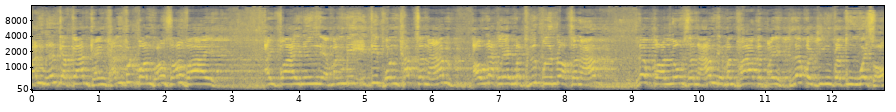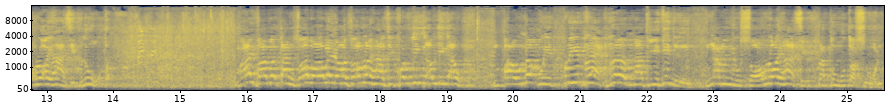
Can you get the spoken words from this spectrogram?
มันเหมือนกับการแข่งขันฟุตบอลของสองฝ่าย ไอ้ฝ่ายหนึ่งเนี่ยมันมีอิทธิพลขับสนาม เอานักเลงมาถือปืนรอบสนาม แล้วก่อนลงสนามเนี่ยมันพากันไป แล้วก็ยิงประตูไว้ 250 ลูกหมายความว่าตั้งสวไว้รอ 250 คนยิงเอายิงเอา เป่านกหวีดปรีดแรกเริ่มนาทีที่หนึ่งนำอยู่ 250 ประตูต่อศูนย์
